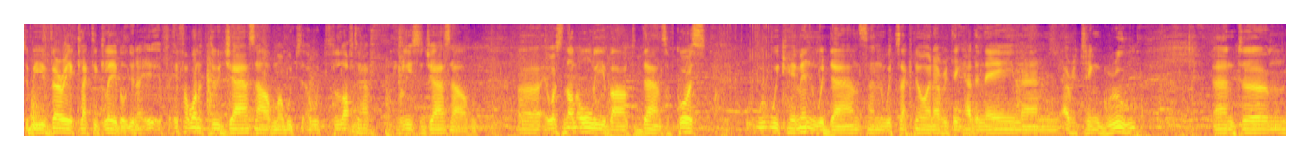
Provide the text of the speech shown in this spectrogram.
to be a very eclectic label. You know, if, if I wanted to do a jazz album, I would, I would love to have released a jazz album uh, it was not only about dance. Of course, we came in with dance and with techno, and everything had a name and everything grew. And um,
